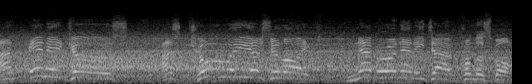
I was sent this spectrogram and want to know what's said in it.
And in it goes, as coolly as you like. Never in any doubt from the spot.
